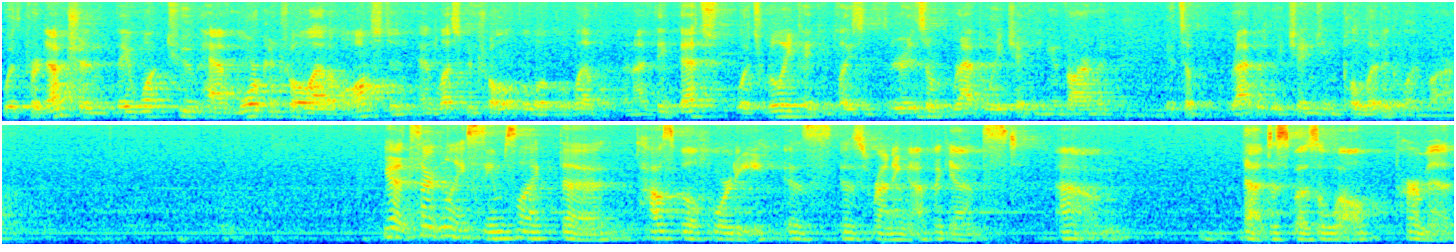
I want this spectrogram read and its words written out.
with production. They want to have more control out of Austin and less control at the local level. And I think that's what's really taking place. Is there is a rapidly changing environment it's a rapidly changing political environment. Yeah, it certainly seems like the House Bill 40 is, is running up against um, that disposal well permit.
